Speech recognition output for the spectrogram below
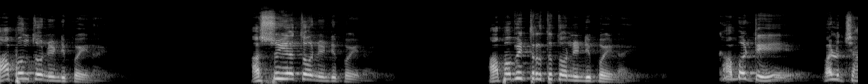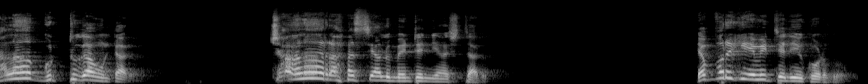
పాపంతో నిండిపోయినాయి. అసూయతో నిండిపోయినాయి. అపవిత్రతతో నిండిపోయినాయి. కాబట్టి వాళ్ళు చాలా గుట్టుగా ఉంటారు. చాలా రహస్యాలు మెయింటైన్ చేస్తారు. ఎవ్వరికి ఏమీ తెలియకూడదు.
